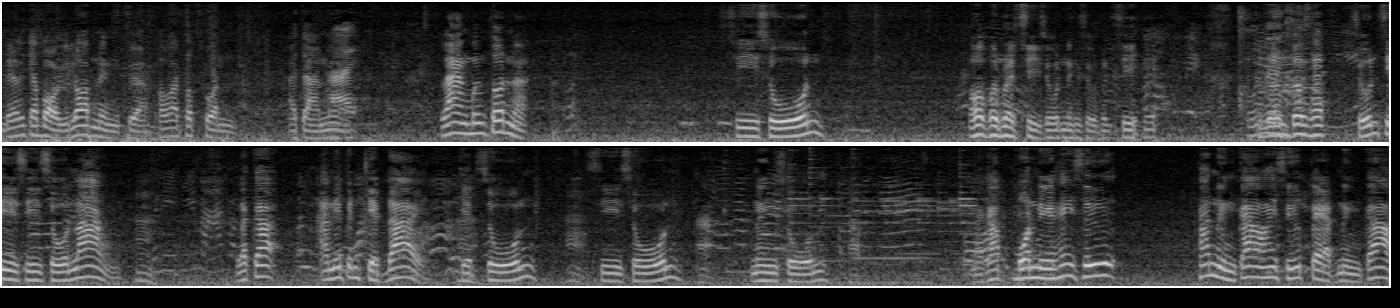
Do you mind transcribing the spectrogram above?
เดี๋ยวจะบอกอีกรอบหนึ่งเผื่อเพราะว่าทบทวนอาจารย์ไม่ท้ายล่างเบื้องต้นอะสี่ศูนย์โอ้เพิ่นเป็นสี่ศูนย์หนึ่งศูนย์เป็นสี่ศูนย์หนึ่งศูนย์สี่สี่ศูนย์ล่างอืมแล้วก็อันนี้เป็นเจ็ดได้เจ็ดศูนย์อืมสี่ศูนย์อ่าหนึ่งศูนย์ครับนะครับ บนนี้ให้ซื้อถ้าหนึ่งเก้าให้ซื้อแปดหนึ่งเก้า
